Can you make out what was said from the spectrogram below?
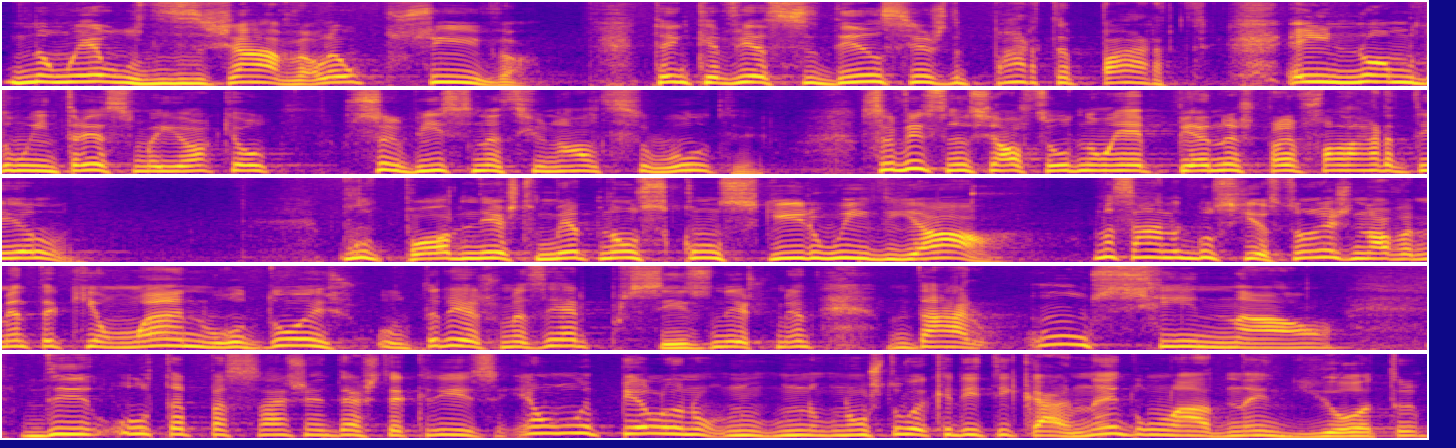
Não é o desejável, é o possível. Tem que haver cedências de parte a parte, em nome de um interesse maior que é o Serviço Nacional de Saúde. O Serviço Nacional de Saúde não é apenas para falar dele pode neste momento não se conseguir o ideal. Mas há negociações, novamente, daqui a um ano, ou dois, ou três, mas é preciso, neste momento, dar um sinal de ultrapassagem desta crise. É um apelo, eu não, não, não estou a criticar nem de um lado nem de outro,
